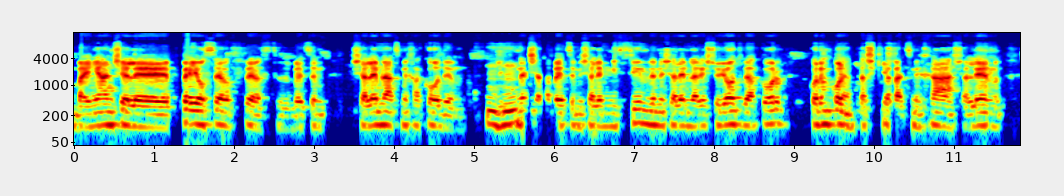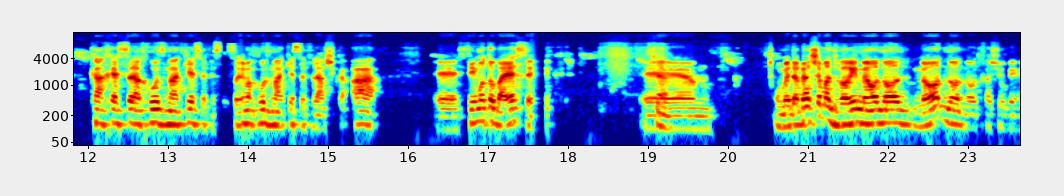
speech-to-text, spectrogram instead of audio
בעניין של uh, pay yourself first, זה בעצם שלם לעצמך קודם, mm-hmm. לפני שאתה בעצם משלם מיסים ומשלם לרשויות והכל, קודם כל כן. תשקיע בעצמך, שלם, קח 10% מהכסף, 20% מהכסף להשקעה, uh, שים אותו בעסק. כן. Uh, הוא מדבר שם דברים מאוד מאוד מאוד מאוד מאוד חשובים,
